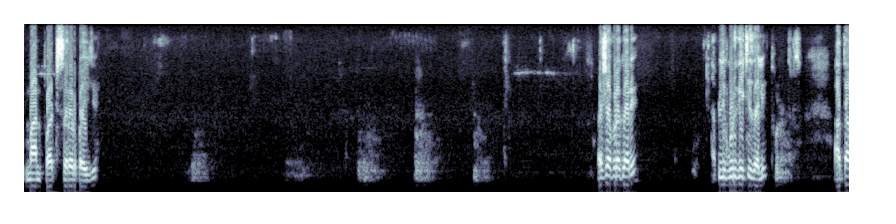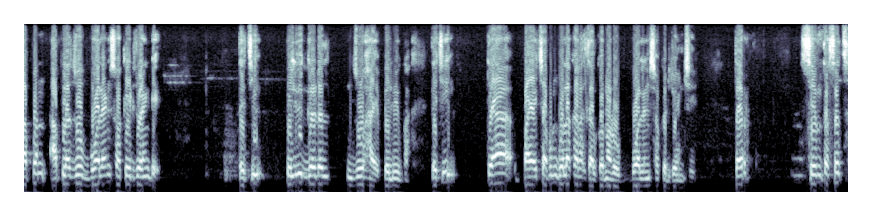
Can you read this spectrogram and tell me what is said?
मानपाठ सरळ पाहिजे. अशा प्रकारे आपली गुडघ्याची झाली थोडं आता आपण आपला जो बॉल अँड सॉकेट जॉईंट आहे त्याची पेल्विक गर्डल जो आहे पेल्विक भाग त्याची त्या पायाची आपण गोलाकार हालचाल करणार आहोत बॉल अँड सॉकेट जॉईंटची तर सेम तसंच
